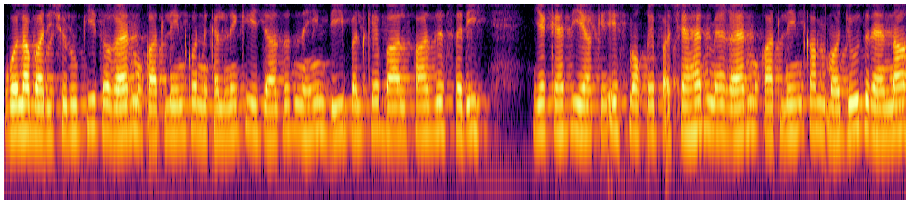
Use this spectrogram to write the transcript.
گولہ باری شروع کی تو غیر مقاتلین کو نکلنے کی اجازت نہیں دی، بلکہ بالفاظ سریح یہ کہہ دیا کہ اس موقع پر شہر میں غیر مقاتلین کا موجود رہنا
